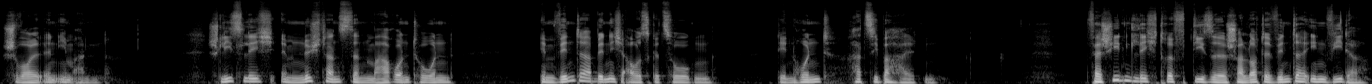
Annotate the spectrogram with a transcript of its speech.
schwoll in ihm an. Schließlich im nüchternsten Maronton Im Winter bin ich ausgezogen, den Hund hat sie behalten. Verschiedentlich trifft diese Charlotte Winter ihn wieder,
